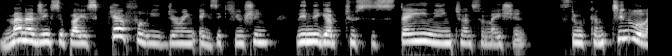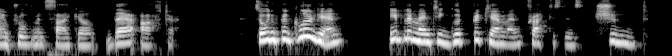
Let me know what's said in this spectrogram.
managing suppliers carefully during execution, leading up to sustaining transformation through continual improvement cycle thereafter. So in conclusion, implementing good procurement practices should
